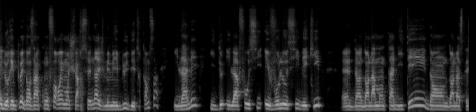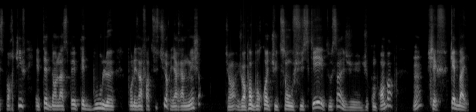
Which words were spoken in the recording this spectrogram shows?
il aurait pu être dans un confort. Ouais, moi, je suis Arsenal, je mets mes buts, des trucs comme ça. Il allait, il, il a fait aussi évoluer aussi l'équipe euh, dans, dans la mentalité, dans, dans l'aspect sportif et peut-être dans l'aspect peut-être boule pour les infrastructures. Il n'y a rien de méchant. Tu vois, je vois pas pourquoi tu te sens offusqué et tout ça. Je ne comprends pas. Hein Chef, quel bail.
